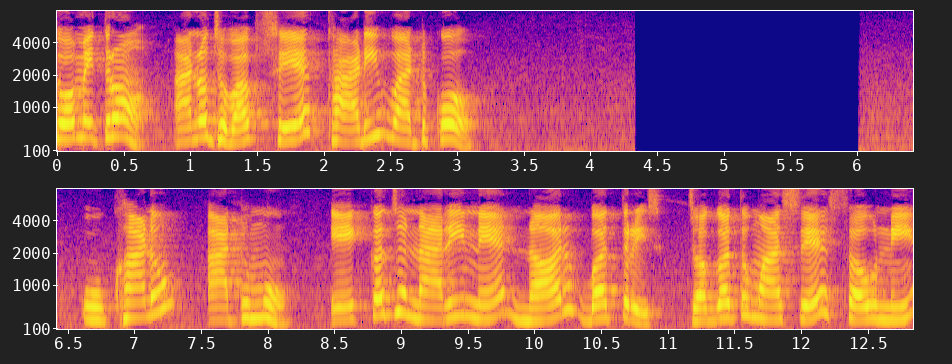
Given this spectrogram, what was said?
તો મિત્રો, આનો જવાબ છે થાળી વાટકો. ઉખાણું આઠમું, એક જ નારીને નર બત્રીસ જગતમાં છે સૌની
